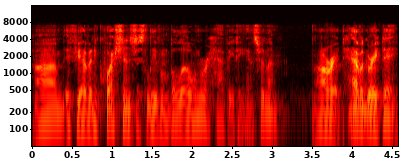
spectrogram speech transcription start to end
Um, if you have any questions just leave them below and we're happy to answer them. All right. Have a great day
